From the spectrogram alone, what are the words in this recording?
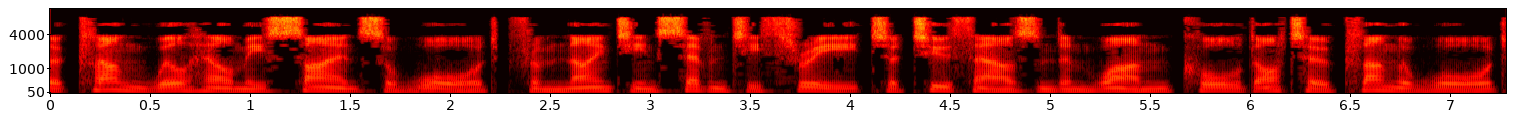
The Klung Wilhelmi Science Award from 1973 to 2001 called Otto Klung Award,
